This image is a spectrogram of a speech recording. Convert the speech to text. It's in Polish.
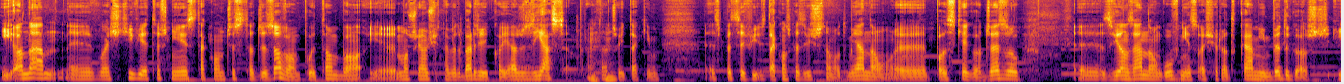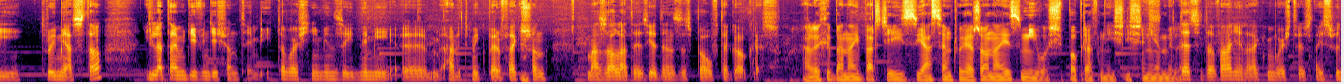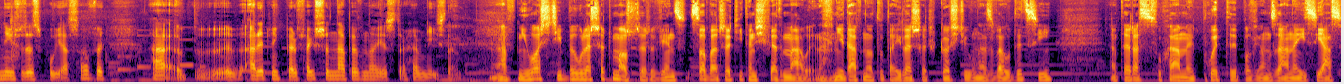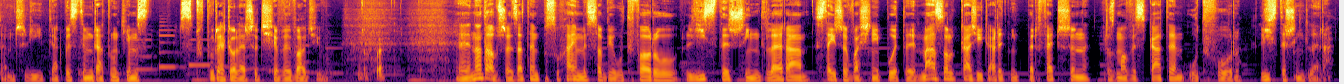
i ona y, właściwie też nie jest taką czysto jazzową płytą, bo y, może ją się nawet bardziej kojarzy z jasem, prawda? Mhm. Czyli takim y, specyfi taką specyficzną odmianą y, polskiego jazzu. Y, związaną głównie z ośrodkami Bydgoszcz i Trójmiasto i latami 90. To właśnie między innymi Arrhythmic Perfection Mazola to jest jeden z zespołów tego okresu. Ale chyba najbardziej z jasem kojarzona jest Miłość, poprawnie jeśli się nie mylę. Zdecydowanie tak, Miłość to jest najsłynniejszy zespół jasowy, a Arrhythmic Perfection na pewno jest trochę mniej znany. A w Miłości był Leszek Możdżer, więc zobacz jaki ten świat mały. No, niedawno tutaj Leszek gościł nas w audycji a teraz słuchamy płyty powiązanej z jasem, czyli jakby z tym gatunkiem, z, z którego Leszek się wywodził. Dokładnie. E, no dobrze, zatem posłuchajmy sobie utworu Listy Schindlera z tejże właśnie płyty. Mazol, Kazik, Arrhythmic Perfection, rozmowy z Katem, utwór Listy Schindlera.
